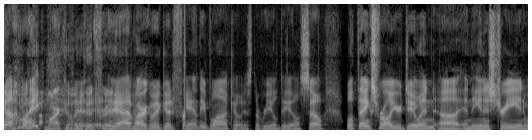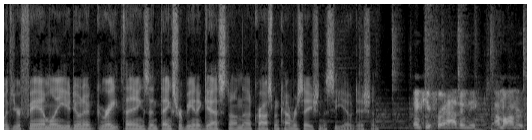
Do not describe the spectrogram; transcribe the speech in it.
I'm like mark of a good friend. Yeah, mark of a good friend. Anthony Blanco is the real deal. So, well, thanks for all you're doing uh, in the industry and with your family. You're doing great things, and thanks for being a guest on the Crossman Conversation, the CEO edition. Thank you for having me. I'm honored.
